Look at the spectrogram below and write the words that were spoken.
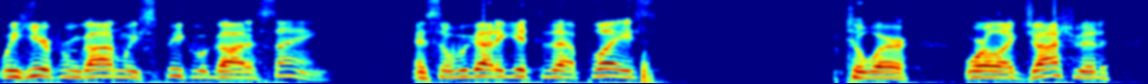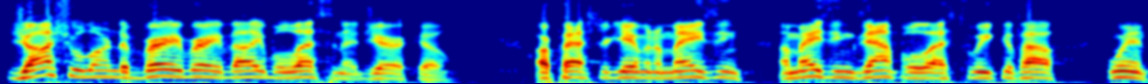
we hear from God and we speak what God is saying. And so we got to get to that place to where, where like Joshua did, Joshua learned a very, very valuable lesson at Jericho. Our pastor gave an amazing, amazing example last week of how when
